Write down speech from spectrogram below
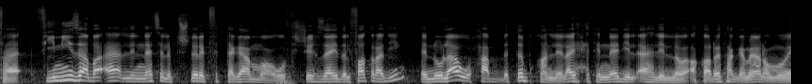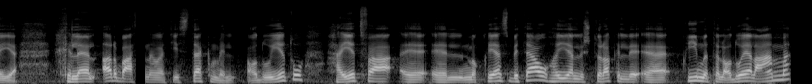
ففي ميزة بقى للناس اللي بتشترك في التجمع وفي الشيخ زايد الفترة دي إنه لو حب طبقا للائحة النادي الأهلي اللي أقرتها الجمعية العمومية خلال أربع سنوات يستكمل عضويته هيدفع آه، المقياس بتاعه هي الاشتراك اللي آه، قيمة العضوية العامة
